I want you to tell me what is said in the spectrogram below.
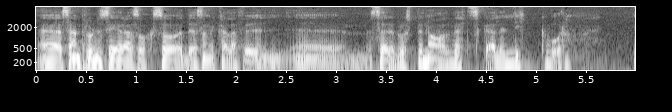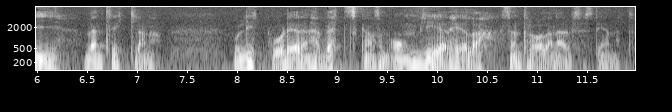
Eh, sen produceras också det som vi kallar för eh, cerebrospinal vätska eller likvor i ventriklarna. Och likvor det är den här vätskan som omger hela centrala nervsystemet.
